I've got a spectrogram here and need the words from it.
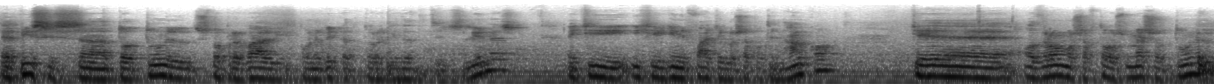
Επίσης α, το τούνελ στο Πρεβάλι που ανεβήκατε τώρα και είδατε τις λίμνες, εκεί είχε γίνει φάκελος από την Άνκο και ο δρόμος αυτός μέσω τούνελ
